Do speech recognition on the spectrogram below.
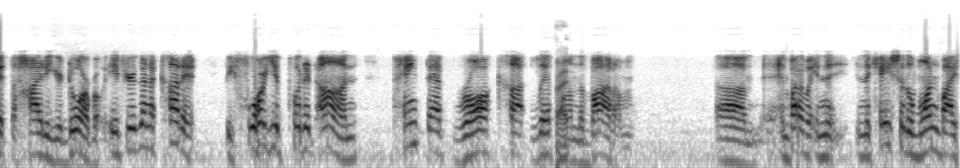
fit the height of your door. But if you're going to cut it before you put it on, paint that raw cut lip on the bottom. Um, and by the way, in the in the case of the one by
